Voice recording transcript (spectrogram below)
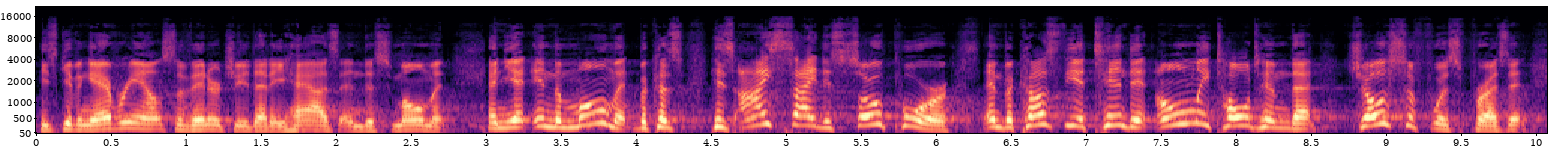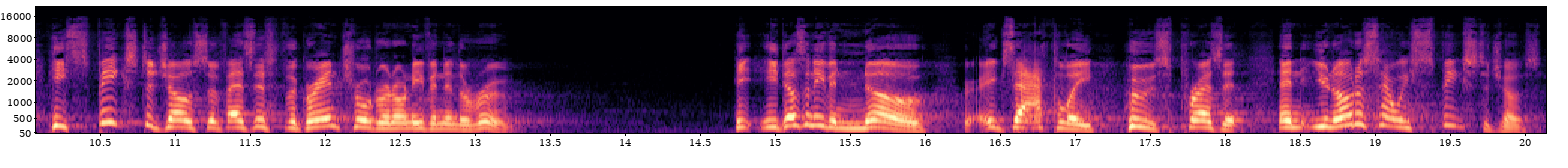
he's giving every ounce of energy that he has in this moment. And yet, in the moment, because his eyesight is so poor, and because the attendant only told him that Joseph was present, he speaks to Joseph as if the grandchildren aren't even in the room. He, he doesn't even know exactly who's present. And you notice how he speaks to Joseph.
